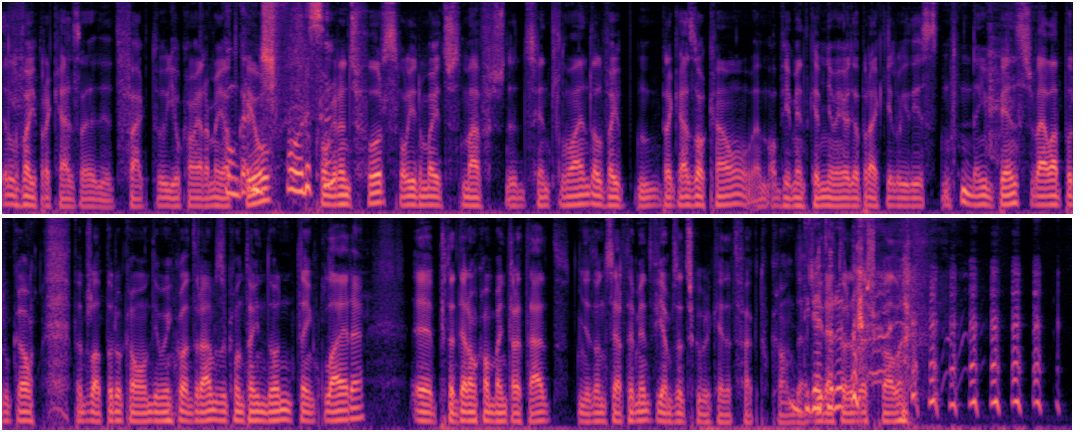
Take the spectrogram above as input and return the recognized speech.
levei-o para casa de facto e o cão era maior com do que eu esforço. com grande esforço ali no meio dos semáforos do centro de Luanda levei para casa ao cão obviamente que a minha mãe olhou para aquilo e disse nem penses, vai lá para o cão vamos lá para o cão onde o encontramos o cão tem dono, tem coleira Uh, portanto, era um cão bem tratado, tinha dono certamente. Viemos a descobrir que era de facto o cão da diretora, diretora da escola.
